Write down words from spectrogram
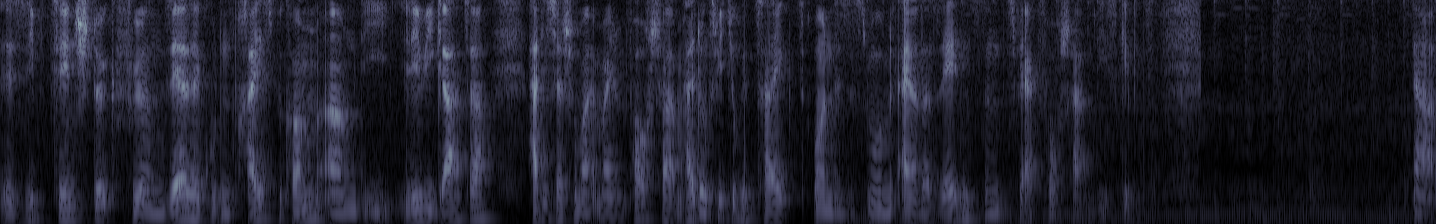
17 Stück für einen sehr, sehr guten Preis bekommen. Ähm, die Levigata hatte ich ja schon mal in meinem Fauchschaben-Haltungsvideo gezeigt und es ist nur mit einer der seltensten Zwergfauchschaben, die es gibt. Ja,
